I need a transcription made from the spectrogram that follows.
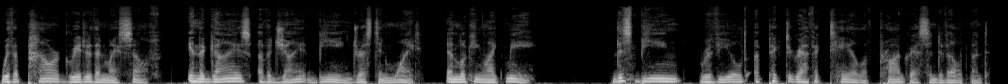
with a power greater than myself, in the guise of a giant being dressed in white and looking like me. This being revealed a pictographic tale of progress and development.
